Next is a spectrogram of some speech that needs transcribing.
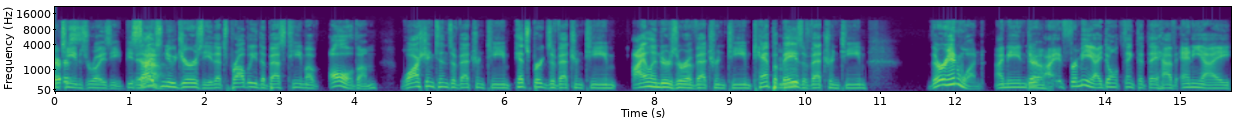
Islanders, teams, Roisey. Besides Yeah. New Jersey, that's probably the best team of all of them. Washington's a veteran team. Pittsburgh's a veteran team. Islanders are a veteran team. Tampa Mhm. Bay's a veteran team. They're in one. I mean, they're, Yeah. I, for me, I don't think that they have any I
